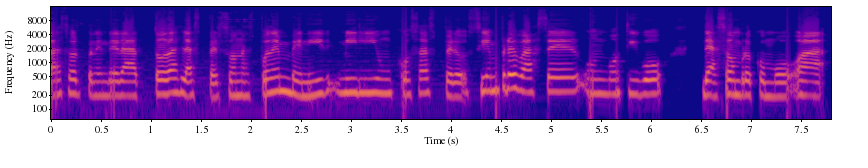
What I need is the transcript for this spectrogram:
va a sorprender a todas las personas. Pueden venir mil y un cosas, pero siempre va a ser un motivo de asombro, como ah,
